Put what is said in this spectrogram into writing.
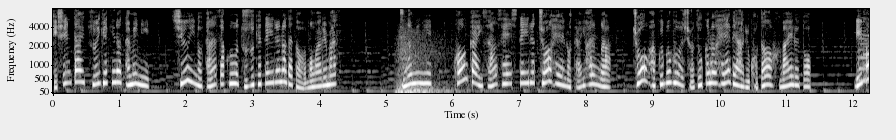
鬼神隊追撃のために、周囲の探索を続けているのだと思われます。ちなみに、今回参戦している長兵の大半が、超白部軍所属の兵であることを踏まえると、李牧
